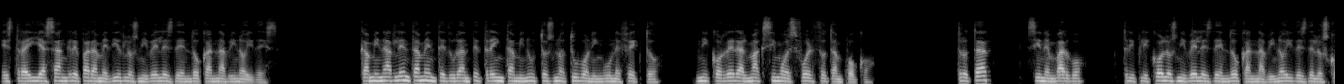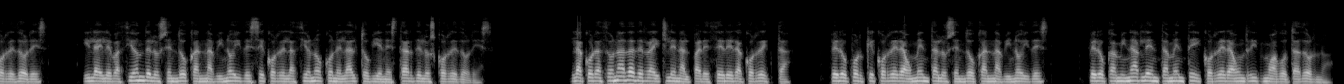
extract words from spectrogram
extraía sangre para medir los niveles de endocannabinoides. Caminar lentamente durante 30 minutos no tuvo ningún efecto, ni correr al máximo esfuerzo tampoco. Trotar, sin embargo, triplicó los niveles de endocannabinoides de los corredores, y la elevación de los endocannabinoides se correlacionó con el alto bienestar de los corredores. La corazonada de Reichlen al parecer era correcta, pero porque correr aumenta los endocannabinoides, pero caminar lentamente y correr a un ritmo agotador no.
